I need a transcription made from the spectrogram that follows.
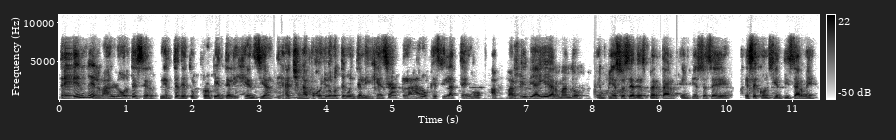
Ten el valor de servirte de tu propia inteligencia. Dije, ah, chinga, poco yo no tengo inteligencia? Claro que sí la tengo. A partir de ahí, Armando, empiezo ese despertar, empiezo ese, ese concientizarme.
